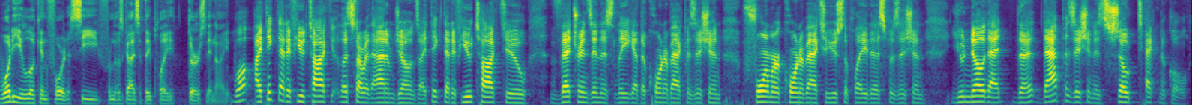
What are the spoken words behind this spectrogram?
what are you looking for to see from those guys if they play Thursday night? Well, I think that if you talk, let's start with Adam Jones. I think that if you talk to veterans in this league at the cornerback position, former cornerbacks who used to play this position, you know that the that position is so technical,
